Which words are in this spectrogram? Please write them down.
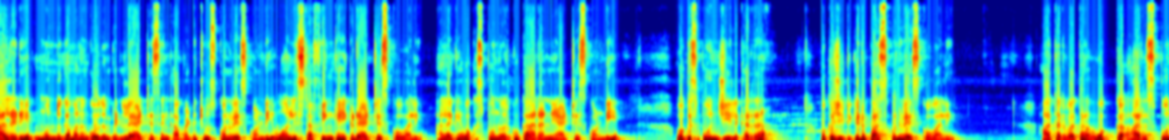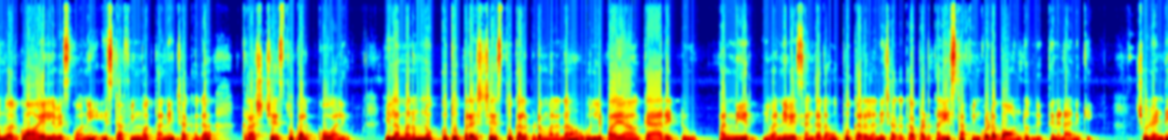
ఆల్రెడీ ముందుగా మనం గోధుమ పిండిలో యాడ్ చేసాం కాబట్టి చూసుకొని వేసుకోండి. ఓన్లీ స్టఫింగ్కే ఇక్కడ యాడ్ చేసుకోవాలి. అలాగే ఒక స్పూన్ వరకు కారాన్ని యాడ్ చేసుకోండి. ఒక స్పూన్ జీలకర్ర ఒక చిటికెడు పసుపుని వేసుకోవాలి. ఆ తర్వాత ఒక్క అర స్పూన్ వరకు ఆయిల్ని వేసుకొని ఈ స్టఫింగ్ మొత్తాన్ని చక్కగా క్రష్ చేస్తూ కలుపుకోవాలి. ఇలా మనం నొక్కుతూ ప్రెస్ చేస్తూ కలపడం వలన ఉల్లిపాయ క్యారెట్ పన్నీర్ ఇవన్నీ వేసాం కదా ఉప్పు కర్రలన్నీ చక్కగా పడతాయి. స్టఫింగ్ కూడా బాగుంటుంది తినడానికి. చూడండి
